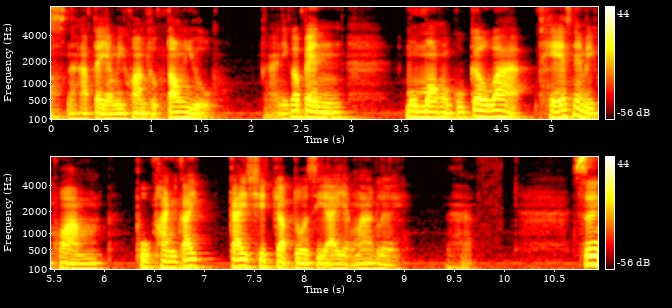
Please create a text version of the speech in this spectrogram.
สนะครับ แต่ยังมีความถูกต้องอยู่อันนี้ก็เป็นมุมมองของ Google ว่า Taste เนี่ยมีความผูกพันใกล้ใกล้ชิดกับตัว CI อย่างมากเลยนะฮะซึ่ง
